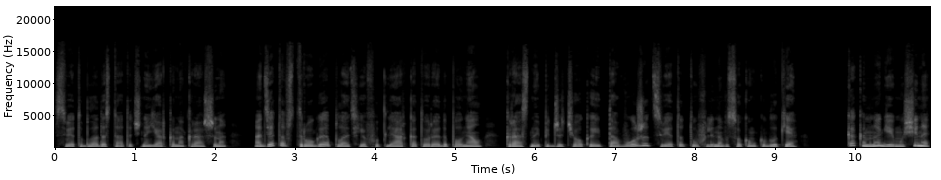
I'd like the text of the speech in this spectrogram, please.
Света была достаточно ярко накрашена — одета в строгое платье-футляр, которое дополнял красный пиджачок и того же цвета туфли на высоком каблуке. Как и многие мужчины,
